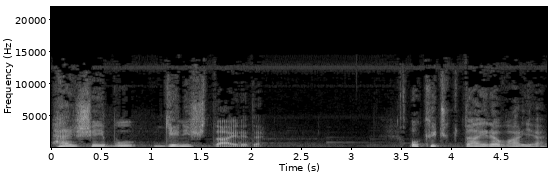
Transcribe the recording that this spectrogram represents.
her şey bu geniş dairede. O küçük daire var ya,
